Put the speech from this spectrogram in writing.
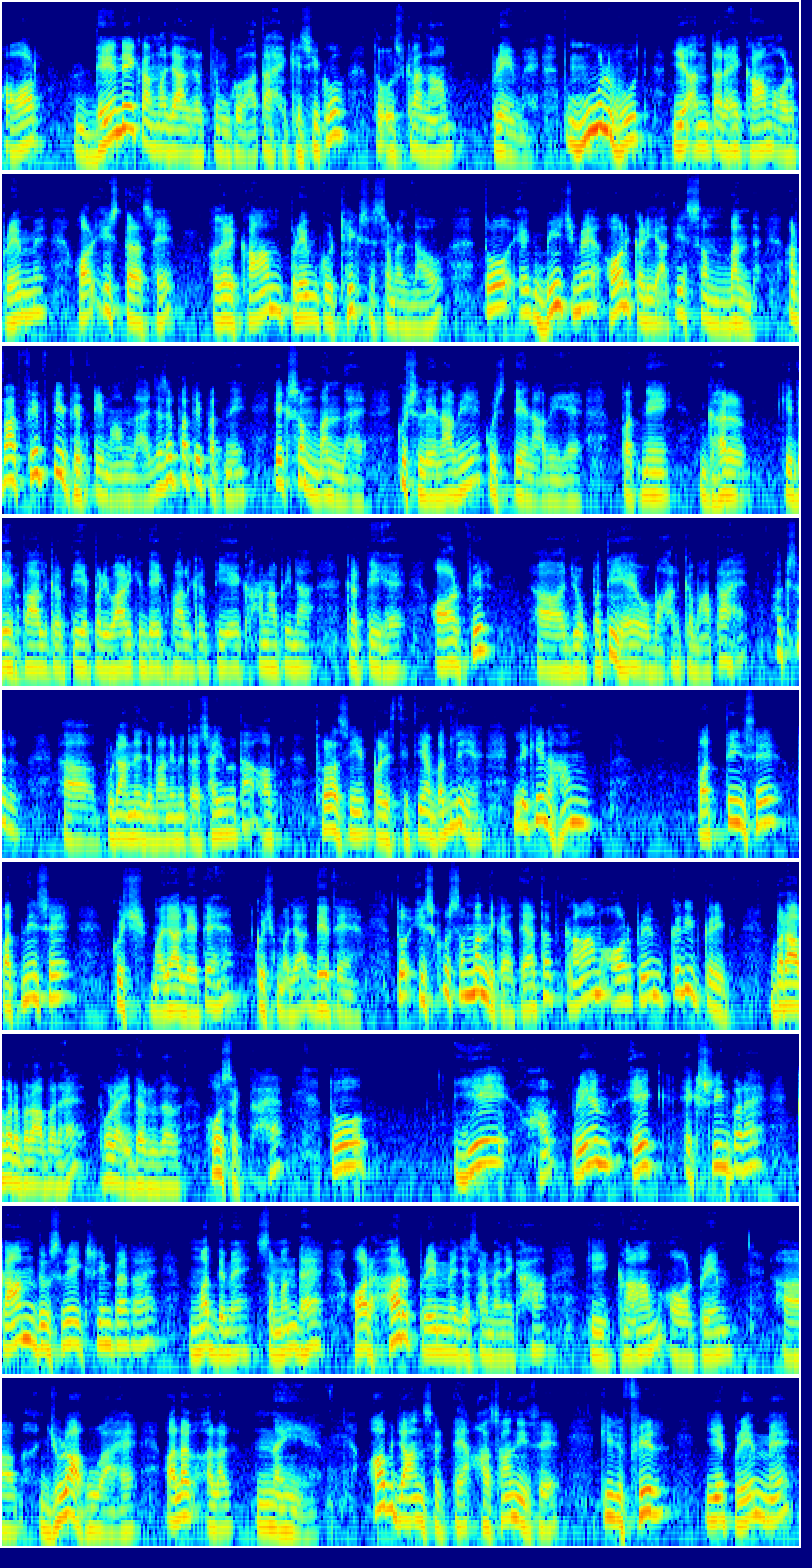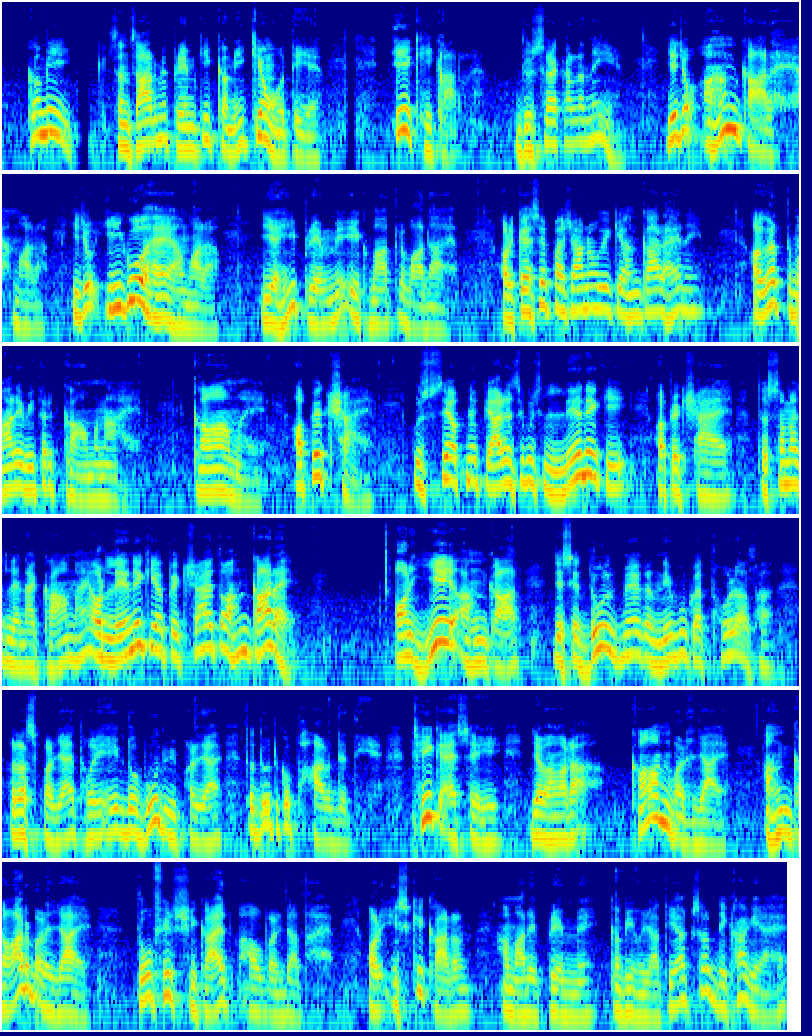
और देने का मज़ा अगर तुमको आता है किसी को तो उसका नाम प्रेम है। तो मूलभूत ये अंतर है काम और प्रेम में। और इस तरह से अगर काम प्रेम को ठीक से समझना हो तो एक बीच में और कड़ी आती है संबंध। अर्थात फिफ्टी फिफ्टी मामला है। जैसे पति पत्नी एक संबंध है। कुछ लेना भी है, कुछ देना भी है। पत्नी घर की देखभाल करती है, परिवार की देखभाल करती है खाना पीना करती है। और फिर जो पति है, वो बाहर कमाता है। अक्सर पुराने ज़माने में तो ऐसा ही होता। अब थोड़ा सी परिस्थितियाँ बदली हैं, लेकिन हम पति से, पत्नी से कुछ मज़ा लेते हैं, कुछ मज़ा देते हैं। तो इसको संबंध कहते हैं, अर्थात काम और प्रेम करीब करीब बराबर बराबर है, थोड़ा इधर उधर हो सकता है। तो ये हम, प्रेम एक एक्सट्रीम पर है, काम दूसरे एक्सट्रीम पर है, मध्य में संबंध है, और हर प्रेम में जैसा मैंने कहा कि काम और प्रेम जुड़ा हुआ है अलग अलग नहीं है। अब जान सकते हैं आसानी से कि फिर ये प्रेम में कमी, संसार में प्रेम की कमी क्यों होती है? एक ही कारण है, दूसरा कारण नहीं है। ये जो अहंकार है हमारा, ये जो ईगो है हमारा, यही प्रेम में एकमात्र बाधा है। और कैसे पहचानोगे कि अहंकार है नहीं? अगर तुम्हारे भीतर कामना है, काम है, अपेक्षा है उससे अपने प्यारे से कुछ लेने की अपेक्षा है तो समझ लेना काम है, और लेने की अपेक्षा है तो अहंकार है। और ये अहंकार, जैसे दूध में अगर नींबू का थोड़ा सा रस पड़ जाए, थोड़ी एक दो बूंद भी पड़ जाए तो दूध को फाड़ देती है। ठीक ऐसे ही जब हमारा काम बढ़ जाए, अहंकार बढ़ जाए तो फिर शिकायत भाव बढ़ जाता है। और इसके कारण हमारे प्रेम में कमी हो जाती है। अक्सर देखा गया है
